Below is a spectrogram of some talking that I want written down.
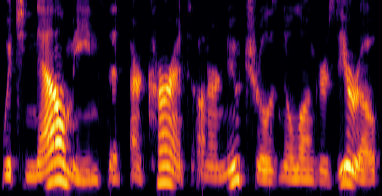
which now means that our current on our neutral is no longer zero.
